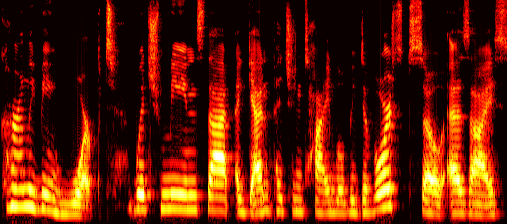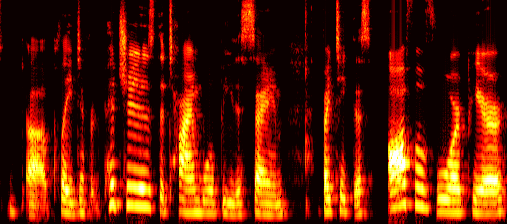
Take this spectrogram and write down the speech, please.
currently being warped, which means that, again, pitch and time will be divorced. So as I uh, play different pitches, the time will be the same. If I take this off of warp here,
